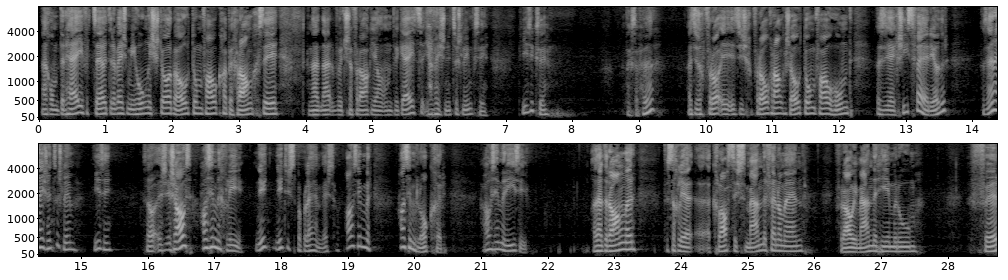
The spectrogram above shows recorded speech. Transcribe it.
Dann kommt er heim, erzählt er, weißt, mein Hunger ist gestorben, Autounfall, ich war krank gewesen. Und dann, dann würdest du ihn fragen, ja, und wie geht's? Ja, weißt du, nicht so schlimm gewesen. Easy gewesen. Und ich so, hä? Es ist Frau, es ist eine Frau krank, es ist ein Autounfall, Hund. Das ist eigentlich Scheissferie, oder? Also, nein, ist nicht so schlimm. Easy. So, es ist alles, alles immer klein. Nichts, nichts ist das Problem. Weißt du? alles, immer, alles immer locker. Alles immer easy. Und dann der andere, das ist ein, ein, ein klassisches Männerphänomen. Für alle Männer hier im Raum. Für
